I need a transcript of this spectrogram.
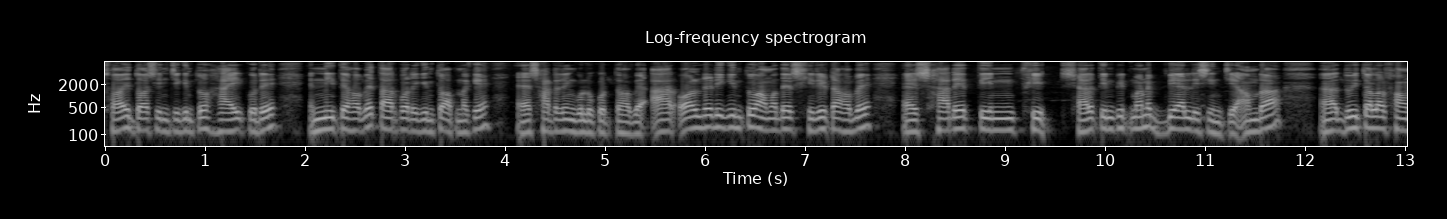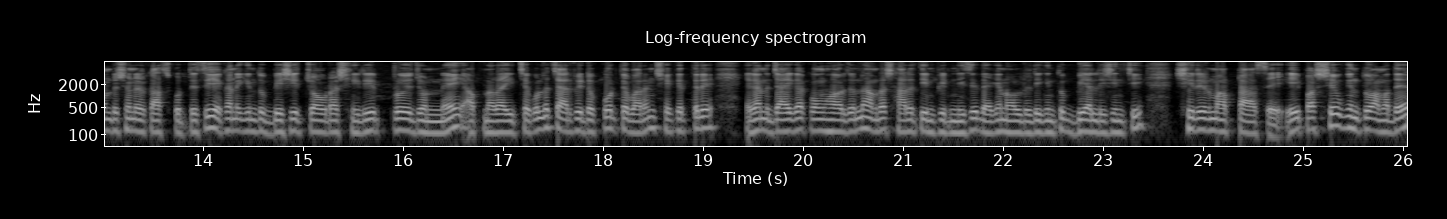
ছয়, দশ ইঞ্চি কিন্তু হাই করে নিতে হবে। তারপরে কিন্তু আপনাকে শাটারিংগুলো করতে হবে। আর অলরেডি কিন্তু আমাদের সিঁড়িটা হবে সাড়ে তিন ফিট। সাড়ে তিন ফিট মানে বিয়াল্লিশ ইঞ্চি। আমরা দুই তলার ফাউন্ডেশনের কাজ করতেছি। এখানে কিন্তু বেশি চওড়া সিঁড়ির প্রয়োজন নেই। আপনারা ইচ্ছে করলে চার ফিটও করতে পারেন। সেক্ষেত্রে এখানে জায়গা কম হওয়ার জন্য আমরা সাড়ে তিন ফিট নিচে। দেখেন অলরেডি কিন্তু বিয়াল্লিশ ইঞ্চি সিঁড়ির মাপটা আছে। এই পাশেও কিন্তু আমাদের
